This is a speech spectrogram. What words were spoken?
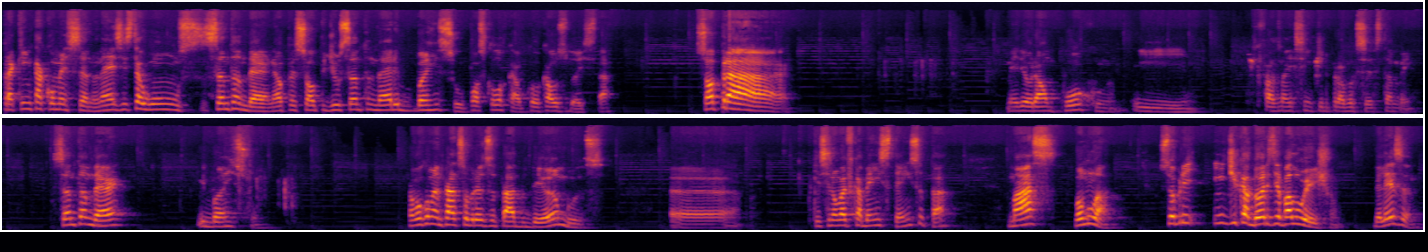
Para quem está começando, né? Existem alguns Santander, né? O pessoal pediu Santander e Banrisul. Posso colocar, vou colocar os dois, tá? Só para melhorar um pouco e acho que faz mais sentido para vocês também. Santander e Banrisul. Eu vou comentar sobre o resultado de ambos, uh, porque senão vai ficar bem extenso, tá? Mas, vamos lá. Sobre indicadores evaluation, beleza?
